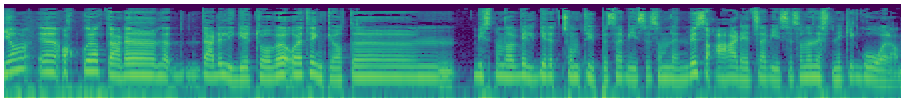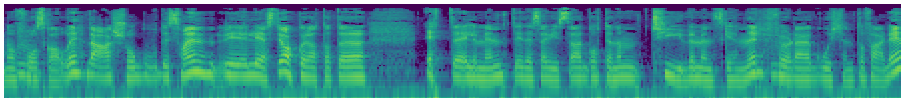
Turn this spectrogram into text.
Ja, eh, akkurat der det, der det, ligger, Tove. Og jeg tenker jo at uh, hvis man da velger et sånn type servise som Denby, så er det et servise som det nesten ikke går an å få mm. skall i. Det er så god design. Vi leste jo akkurat at uh, et element i det serviset har gått gjennom 20 menneskehender mm. før det er godkjent og ferdig.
